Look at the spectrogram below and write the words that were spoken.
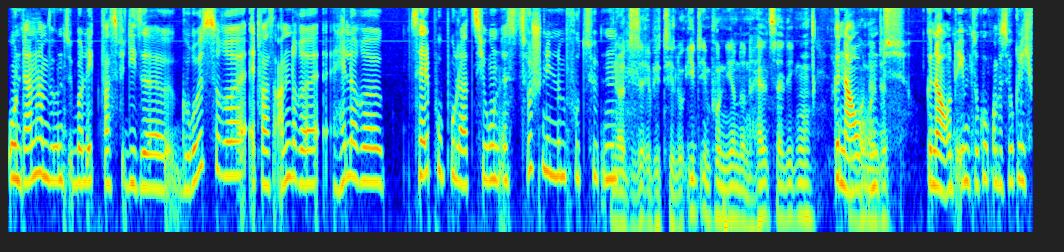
Und dann haben wir uns überlegt, was für diese größere, etwas andere, hellere Zellpopulation ist zwischen den Lymphozyten. Ja, diese epitheloid imponierenden, hellzelligen. Genau, und Genau, und eben zu gucken, ob es wirklich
